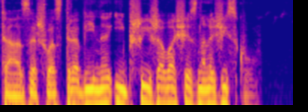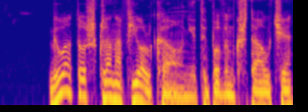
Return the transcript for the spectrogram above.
Ta zeszła z drabiny i przyjrzała się znalezisku. Była to szklana fiolka o nietypowym kształcie,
